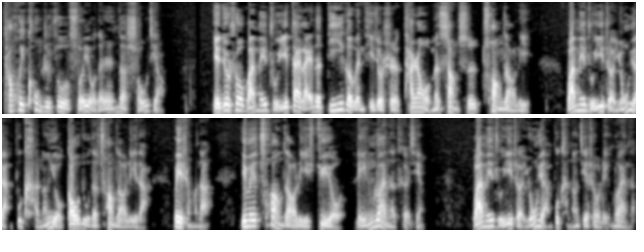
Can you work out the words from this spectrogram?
它会控制住所有的人的手脚。也就是说，完美主义带来的第一个问题就是，它让我们丧失创造力。完美主义者永远不可能有高度的创造力的，为什么呢？因为创造力具有凌乱的特性，完美主义者永远不可能接受凌乱的。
